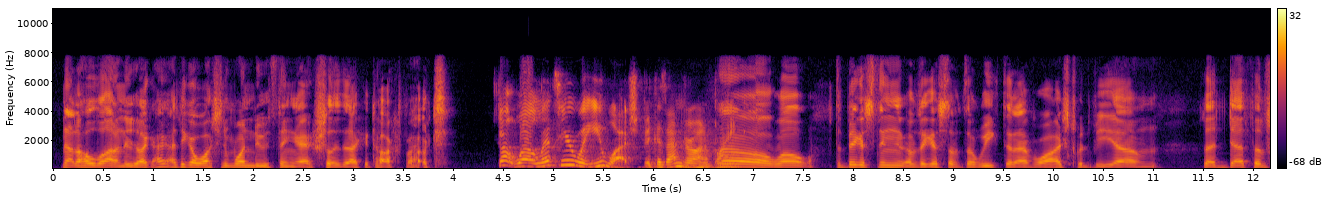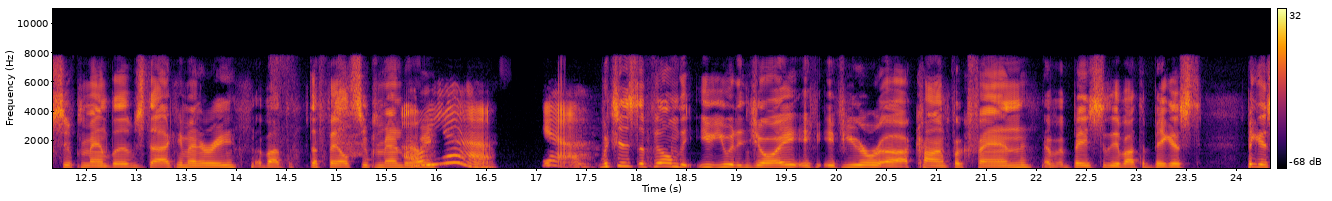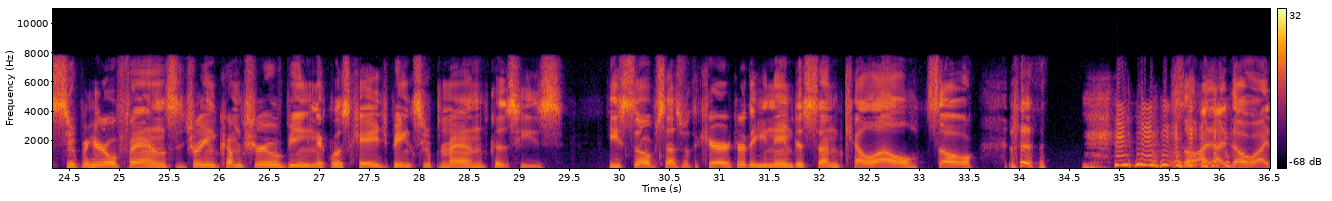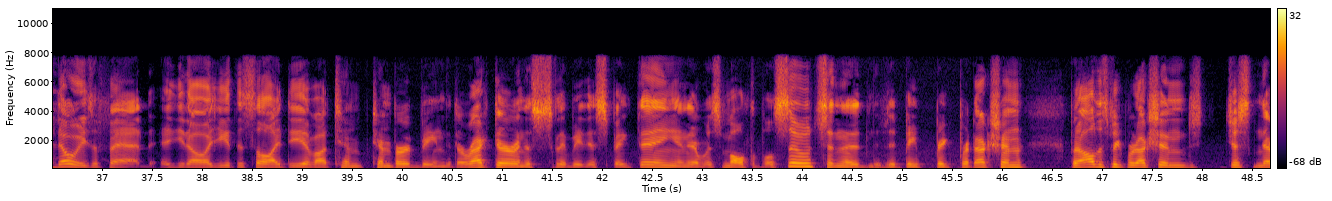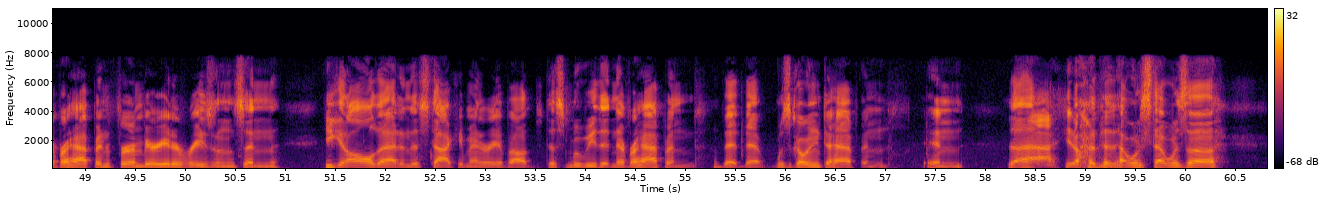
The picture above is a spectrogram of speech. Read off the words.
not a whole lot of new. Like I, I think I watched one new thing actually that I could talk about. Oh, well, let's hear what you watched because I'm drawing a blank. Oh well, the biggest thing of the guess of the week that I've watched would be um the Death of Superman Lives documentary about the, the failed Superman movie. oh yeah, yeah. which is a film that you, you would enjoy if, if you're a comic book fan basically about the biggest biggest superhero fans dream come true being Nicolas Cage being Superman because he's he's so obsessed with the character that he named his son Kal-El so so I, I know I know he's a fan. And you know you get this whole idea about Tim Tim Burton being the director and this is going to be this big thing and there was multiple suits and the, the big big production. But all this big production just never happened for a myriad of reasons and you get all that in this documentary about this movie that never happened that that was going to happen. And ah you know that, was that was a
